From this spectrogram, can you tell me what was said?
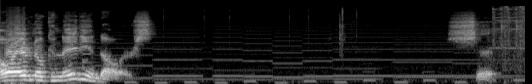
Oh, I have no Canadian dollars. Shit.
